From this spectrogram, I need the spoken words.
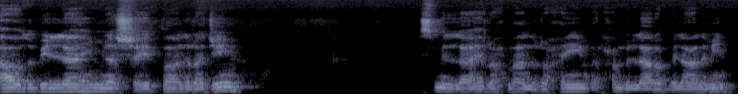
Euzu billahi mineşşeytanirracim. Bismillahirrahmanirrahim. Elhamdülillahi rabbil alamin.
